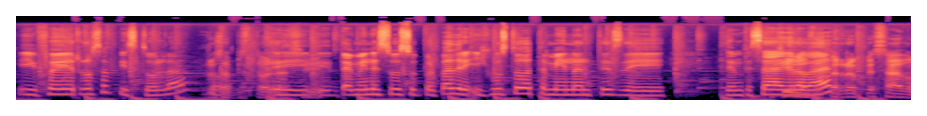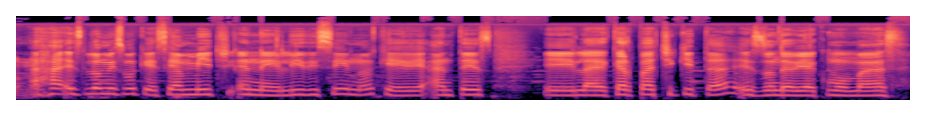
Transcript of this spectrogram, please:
y fue Rosa Pistola. Rosa. Pistola, y, sí. y también estuvo súper padre. Y justo también antes de, de empezar a Sí, grabar, pesado, ¿no? Ajá, es lo mismo que decía Mitch en el EDC, ¿no? Que antes eh, la carpa chiquita es donde había como más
